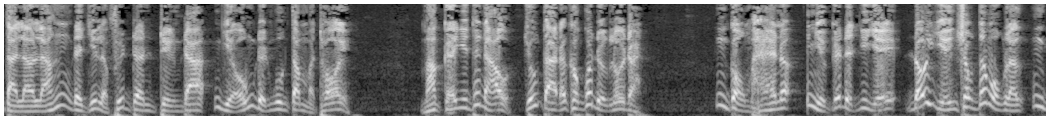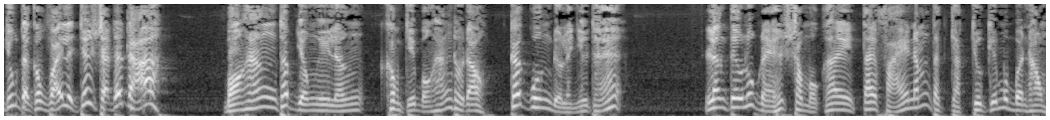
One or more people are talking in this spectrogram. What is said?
Tại lo lắng đây chỉ là phía trên truyền ra về ổn định quân tâm mà thôi. Mà kệ như thế nào, chúng ta đã không có đường lui rồi. Còn mẹ nó, nhiều cái địch như vậy, đối diện xong tới một lần, chúng ta không phải là chết sạch hết hả? Bọn hắn thấp giọng nghị luận, không chỉ bọn hắn thôi đâu, các quân đều là như thế. Lăng tiêu lúc này hít sâu một hơi, tay phải nắm thật chặt chu kiếm ở bên hông.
